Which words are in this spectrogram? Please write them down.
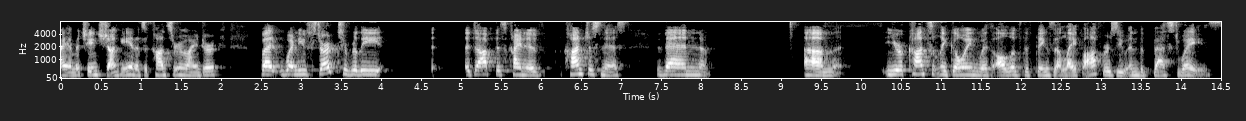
I am a change junkie and it's a constant reminder but when you start to really adopt this kind of consciousness, then um, you're constantly going with all of the things that life offers you in the best ways.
